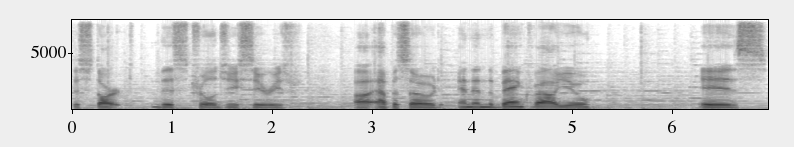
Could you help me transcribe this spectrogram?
to start this trilogy series uh, episode. And then the bank value is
